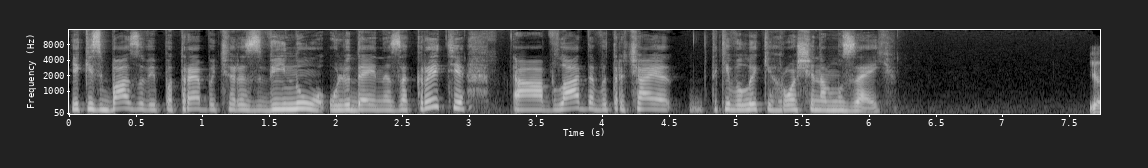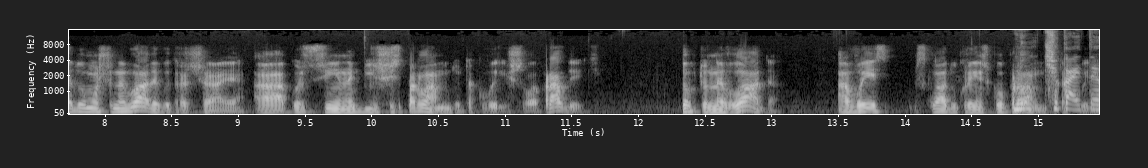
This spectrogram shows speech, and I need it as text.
якісь базові потреби через війну у людей не закриті, а влада витрачає такі великі гроші на музей. Я думаю, що не влада витрачає, а конституційна більшість парламенту так вирішила, правда? Тобто не влада, а весь склад українського Ну чекайте,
